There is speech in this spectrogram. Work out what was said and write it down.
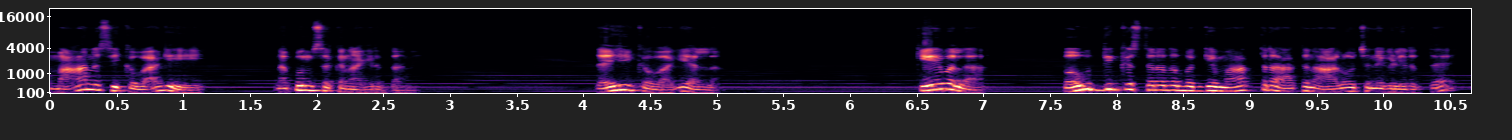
ಮಾನಸಿಕವಾಗಿ ನಪುಂಸಕನಾಗಿರ್ತಾನೆ. ದೈಹಿಕವಾಗಿ ಅಲ್ಲ. ಕೇವಲ ಬೌದ್ಧಿಕ ಸ್ತರದ ಬಗ್ಗೆ ಮಾತ್ರ ಆತನ ಆಲೋಚನೆಗಳಿರುತ್ತೆ.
